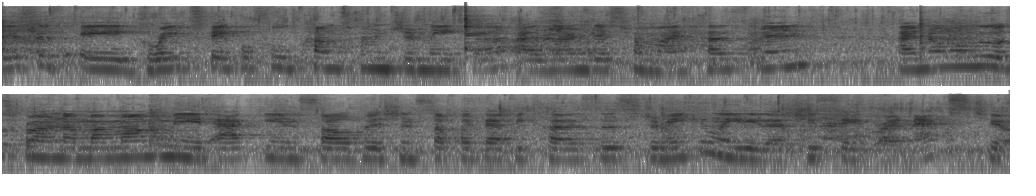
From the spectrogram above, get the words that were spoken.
This is a great staple food, comes from Jamaica. I learned this from my husband. I know when we was growing up, my mom made ackee and saltfish and stuff like that because this Jamaican lady that she stayed right next to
